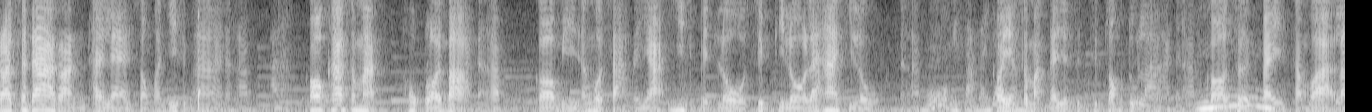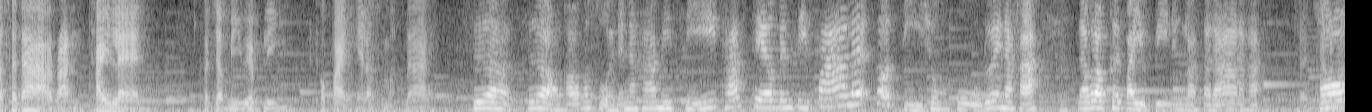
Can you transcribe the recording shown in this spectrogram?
Lazada Run Thailand 2025 นะครับ ก็ค่าสมัคร 600 บาทนะครับ ก็มีทั้งหมด 3 ระยะ 21 โล 10 กิโล และ 5 กิโลนะครับ โอ้มีสามระยะ ก็ยังสมัครได้จนถึง 12 ตุลานะครับ อืม ก็เสิร์ชไปคำว่า Lazada Run Thailand ก็จะมีเว็บลิงก์เข้าไปให้เราสมัครได้ เสื้อเสื้อของเขาก็สวยด้วยนะคะ มีสีพาสเทลเป็นสีฟ้าและก็สีชมพูด้วยนะคะแล้วเราเคยไปอยู่ปีหนึ่งลาซาด้านะคะของ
